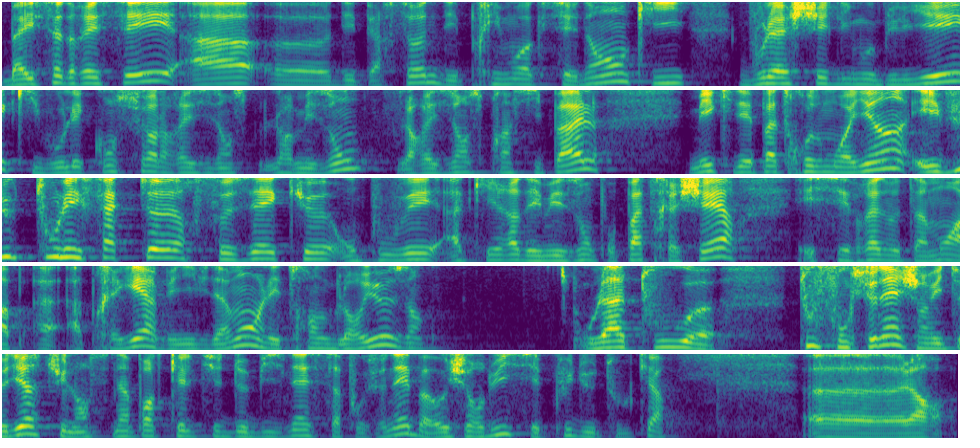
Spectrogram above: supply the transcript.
bah, ils s'adressaient à euh, des personnes, des primo-accédants, qui voulaient acheter de l'immobilier, qui voulaient construire leur résidence, leur maison, leur résidence principale, mais qui n'avaient pas trop de moyens. Et vu que tous les facteurs faisaient qu'on pouvait acquérir des maisons pour pas très cher, et c'est vrai notamment après-guerre, bien évidemment, les 30 glorieuses, hein, où là tout, euh, tout fonctionnait, j'ai envie de te dire, tu lançais n'importe quel type de business, ça fonctionnait, bah aujourd'hui c'est plus du tout le cas. Euh, alors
